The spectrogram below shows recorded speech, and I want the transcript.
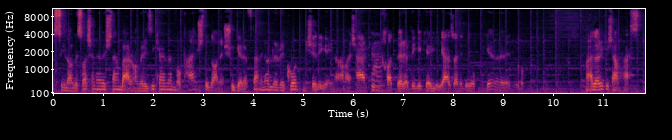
سیلابساش نوشتم برنامه ریزی کردم با پنج تا دانشجو گرفتم اینا رکورد میشه دیگه. اینا همش هر کی بله. می‌خواد بره بگه که یزدانی دروغ میگه بره دروغ. مدارکش هم هست.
